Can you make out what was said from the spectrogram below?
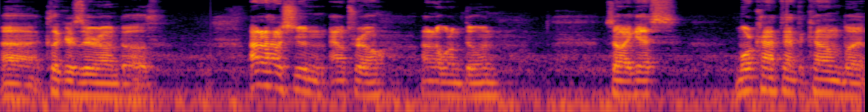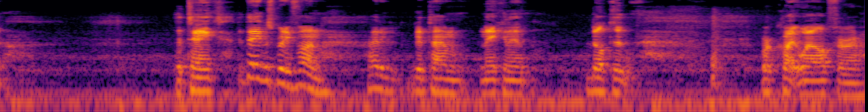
Uh, klicker0 on both. I don't know how to shoot an outro. I don't know what I'm doing. So I guess more content to come, but the tank, the tank was pretty fun. I had a good time making it. Built it. Worked quite well for.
